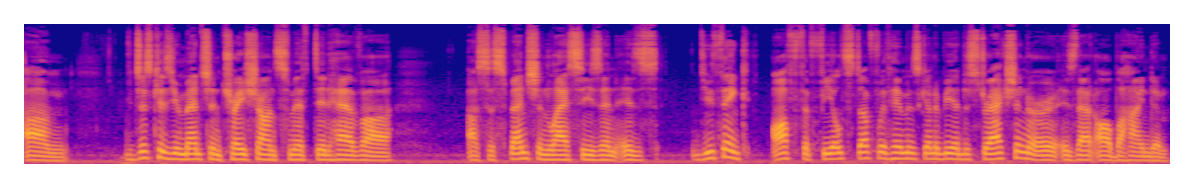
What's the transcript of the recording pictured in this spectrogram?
Um, just because you mentioned Trayshawn Smith did have a, a suspension last season, is do you think off the field stuff with him is going to be a distraction, or is that all behind him?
